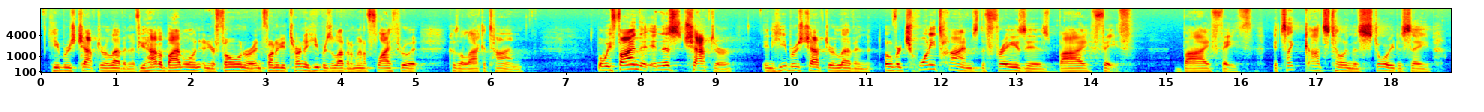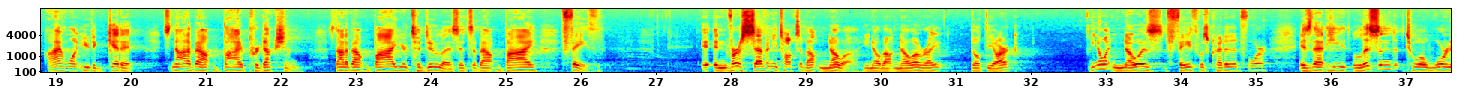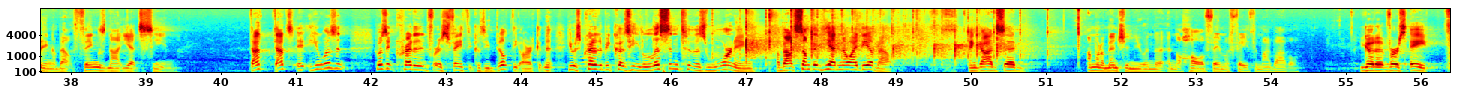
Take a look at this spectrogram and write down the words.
Hebrews chapter 11. If you have a Bible in, your phone or in front of you, turn to Hebrews 11. I'm going to fly through it because of the lack of time. But we find that in this chapter, in Hebrews chapter 11, over 20 times the phrase is by faith. By faith. It's like God's telling this story to say, I want you to get it. It's not about by production, not about by your to do list, it's about by faith. In verse 7, he talks about Noah. You know about Noah, right? Built the ark. You know what Noah's faith was credited for? Is that he listened to a warning about things not yet seen. That, that's, he wasn't he wasn't credited for his faith because he built the ark. He was credited because he listened to this warning about something he had no idea about. And God said, I'm going to mention you in the, in the Hall of Fame of Faith in my Bible. You go to verse 8,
